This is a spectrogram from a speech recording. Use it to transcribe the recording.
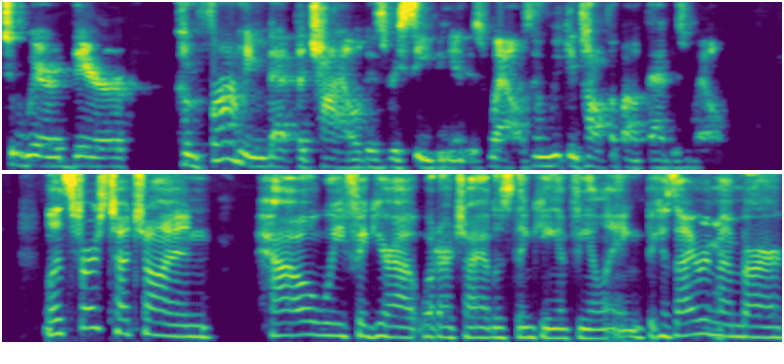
to where they're confirming that the child is receiving it as well. And we can talk about that as well. Let's first touch on how we figure out what our child is thinking and feeling. Because I remember yeah.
